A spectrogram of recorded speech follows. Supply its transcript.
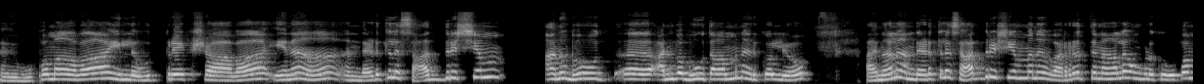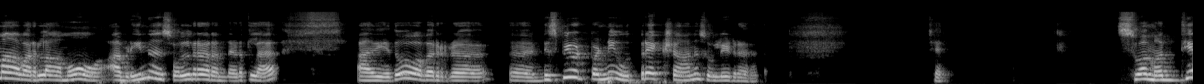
அது உபமாவா இல்ல உத்பிரேக்ஷாவா? ஏன்னா அந்த இடத்துல சாதிருஷ்யம் அனுபவ அன்பபூதாம்னு இருக்கும் இல்லையோ அதனால அந்த இடத்துல சாதிருஷ்யம்னு வர்றதுனால உங்களுக்கு உபமா வரலாமோ அப்படின்னு சொல்றாரு அந்த இடத்துல. அது ஏதோ அவர் டிஸ்பியூட் பண்ணி உத்பிரேக்ஷான்னு சொல்லிடுறாரு அதை சரி ஸ்வமத்திய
